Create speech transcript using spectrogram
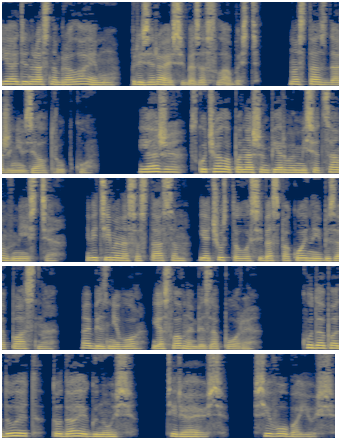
Я один раз набрала ему, презирая себя за слабость, но Стас даже не взял трубку. Я же скучала по нашим первым месяцам вместе, ведь именно со Стасом я чувствовала себя спокойно и безопасно, а без него я словно без опоры. Куда подует, туда и гнусь, теряюсь, всего боюсь.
